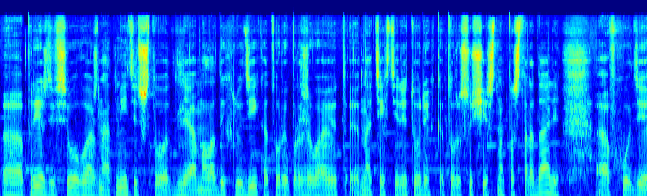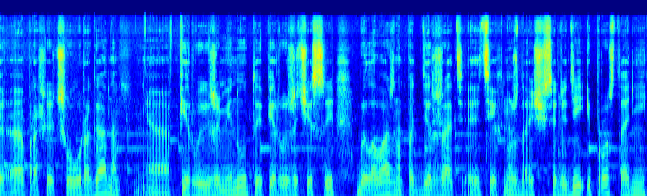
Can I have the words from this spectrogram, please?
Э, прежде всего важно отметить, что для молодых людей, которые проживают э, на тех территориях, которые существенно пострадали э, в ходе прошедшего урагана, в первые же минуты, первые же часы было важно поддержать тех нуждающихся людей, и просто они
